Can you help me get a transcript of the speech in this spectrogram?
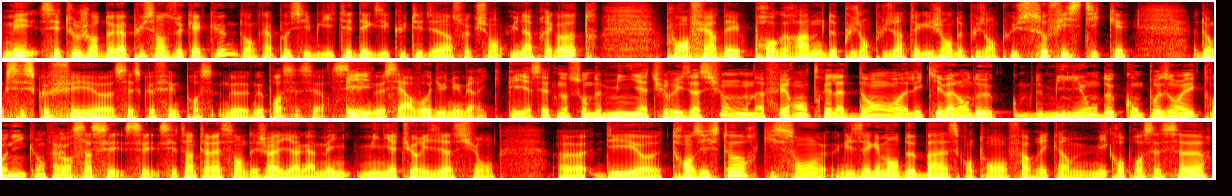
Mais c'est toujours de la puissance de calcul, donc la possibilité d'exécuter des instructions une après l'autre, pour en faire des programmes de plus en plus intelligents, de plus en plus sophistiqués. Donc c'est ce que fait, euh, c'est ce que fait le, proce- le- le processeur. C'est le cerveau du numérique. Et il y a cette notion de miniaturisation. On a fait rentrer là-dedans l'équivalent de, de millions de composants électroniques, en fait. Alors ça, c'est- intéressant. Déjà, il y a la mi- miniaturisation des euh, transistors qui sont les éléments de base quand on fabrique un microprocesseur.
